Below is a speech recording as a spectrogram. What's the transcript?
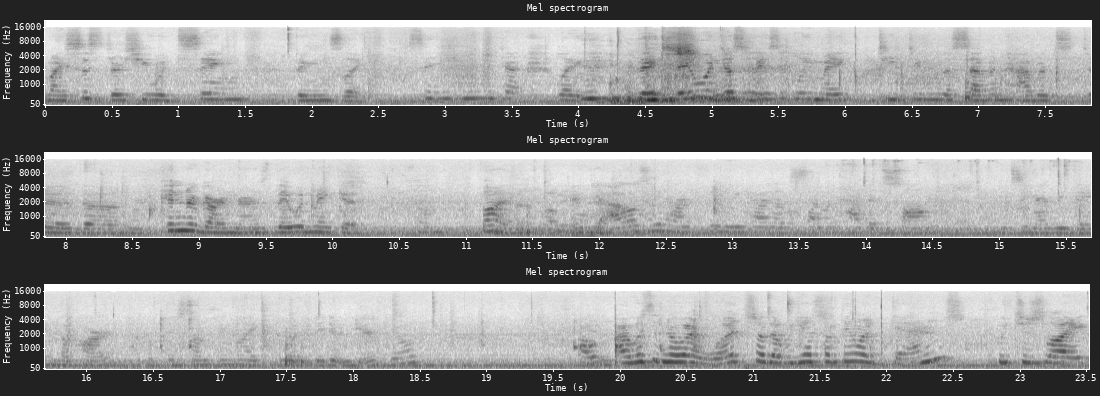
my sister, she would sing things like, like, they, they would just basically make teaching the seven habits to the kindergartners, they would make it fun. Yeah, I was in Parkview. We had a seven habits song. We sing every day in the park, which is something like what they do in Deerfield. I, I was in Novi Woods, so that we had something like dens, which is like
